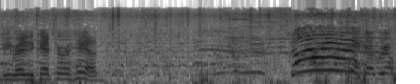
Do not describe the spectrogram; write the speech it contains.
Be ready to catch her ahead. Go! Gabriel. Touch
